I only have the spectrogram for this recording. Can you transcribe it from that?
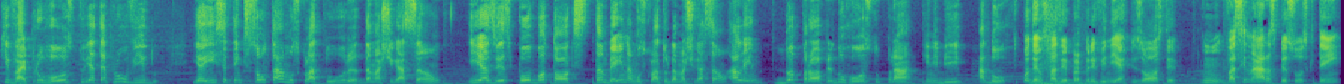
que vai para o rosto e até para o ouvido. E aí você tem que soltar a musculatura da mastigação e às vezes pôr botox também na musculatura da mastigação, além da própria do rosto para inibir a dor. O que podemos fazer para prevenir herpes zoster? Um, vacinar as pessoas que têm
